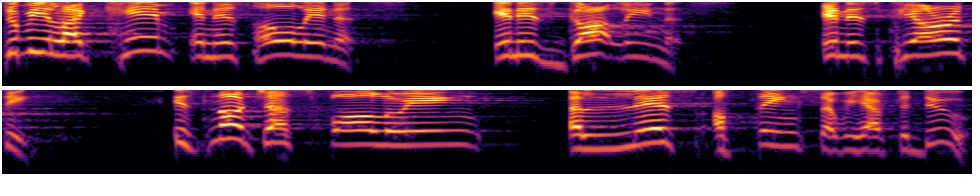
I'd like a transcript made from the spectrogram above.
To be like Him in His holiness, in His godliness, in His purity. It's not just following a list of things that we have to do,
